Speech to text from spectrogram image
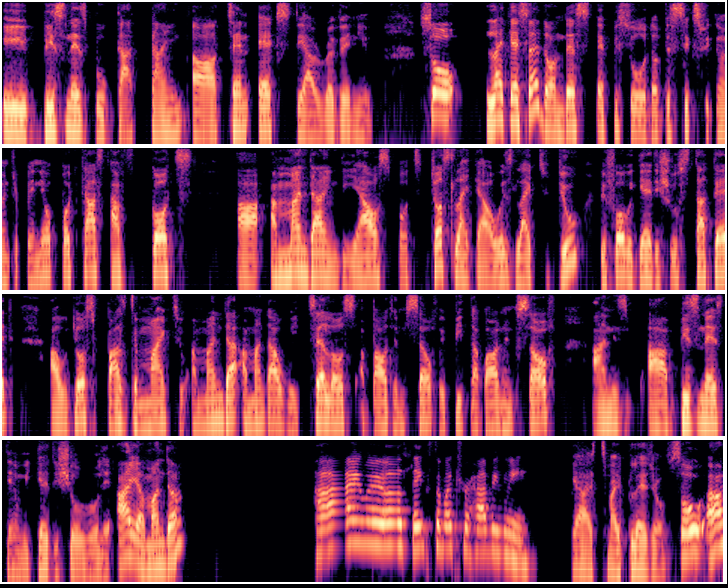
a business book that 10, uh, 10x their revenue. So, like I said on this episode of the Six Figure Entrepreneur podcast, I've got uh, Amanda in the house, but just like I always like to do before we get the show started, I will just pass the mic to Amanda. Amanda will tell us about himself, a bit about himself and his uh, business. Then we get the show rolling. Hi, Amanda. Hi, Mario. Thanks so much for having me. Yeah, it's my pleasure. So, uh,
